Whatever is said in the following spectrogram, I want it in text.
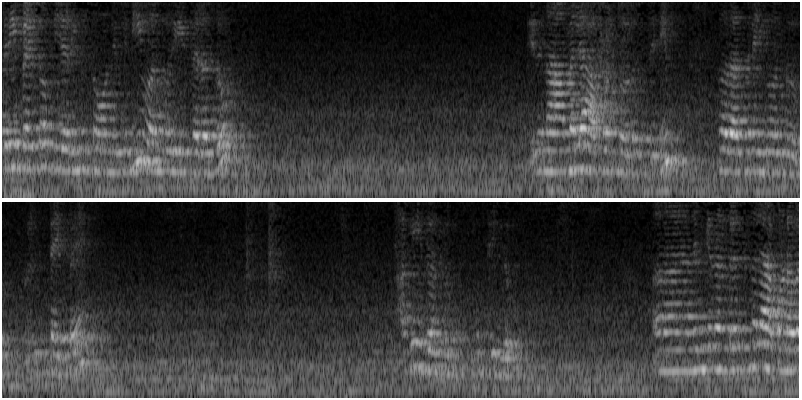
three pairs of earrings ತಗೊಂಡಿದ್ದೀನಿ. ಒಂದು ಈ ತರದ್ದು. ಇದನ್ನ ಆಮೇಲೆ ಹಾಕೊಂಡು ತೋರಿಸ್ತೀನಿ. ಸೊ ಅದಾದ್ಮೇಲೆ ಇದು ಒಂದು ಟೈಪೇ ಹಾಗೆ ಇದೊಂದು ಮುದ್ದಿದ್ದು. ನಿಮಗೆ ನಾನು ಡ್ರೆಸ್ ಮೇಲೆ ಹಾಕೊಂಡಾಗ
